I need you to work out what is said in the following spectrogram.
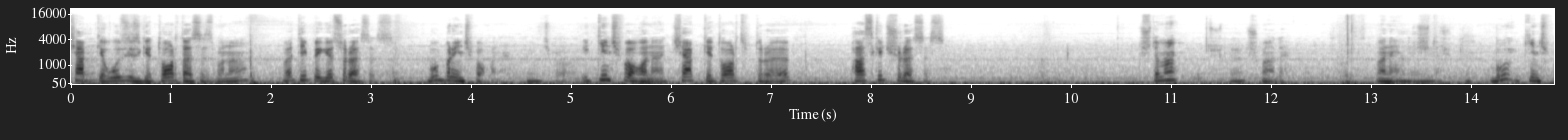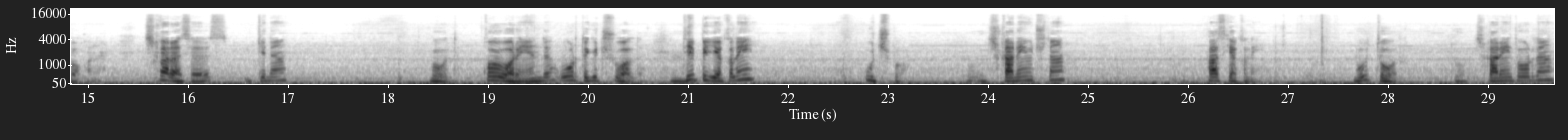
Chapga o'zingizga tortasiz buni va tepaga surasiz. Bu birinchi pog'ona. Ikkinchi pog'ona chapga tortib turib pastga tushirasiz. Tushdimi? Tushdi. tushmadi. Mana endi tushdi. Bu ikkinchi pog'ona. Chiqarasiz ikkidan. Bo'ldi. Qo'yib yuboring endi o'rtaga tushib oldi. Hmm. tepaga qiling. Uch Bu chiqaring uchdan pastga qiling. Bu to'rt. Chiqaring to'rtdan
